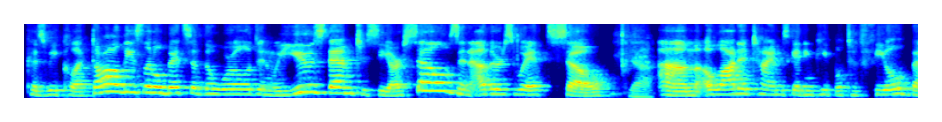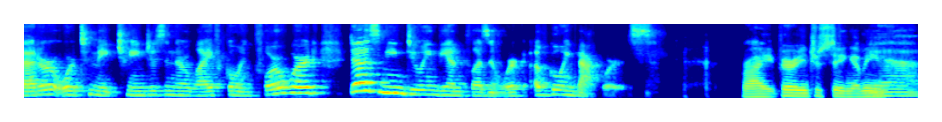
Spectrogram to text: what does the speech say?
because we collect all these little bits of the world and we use them to see ourselves and others with. So, yeah. um, a lot of times getting people to feel better or to make changes in their life going forward does mean doing the unpleasant work of going backwards. Right. Very interesting. I mean, yeah.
